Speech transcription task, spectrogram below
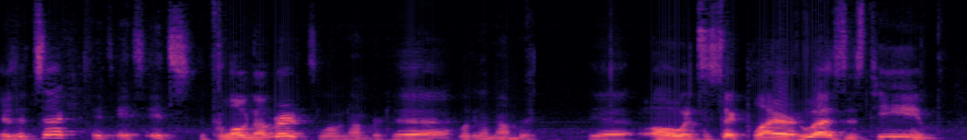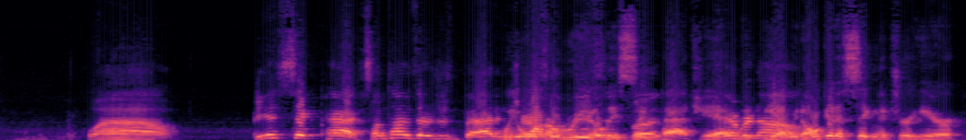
Is it sick? It's it's it's It's low numbered? it's low numbered. Yeah. Look at the number. Yeah. Oh, and it's a sick player. Who has this team? Wow. Be a sick patch. Sometimes they're just bad in We want a really pieces, sick patch. Yeah, you never we, know. yeah. We don't get a signature here,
